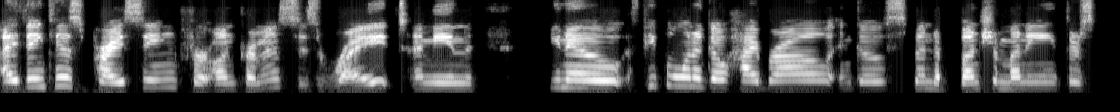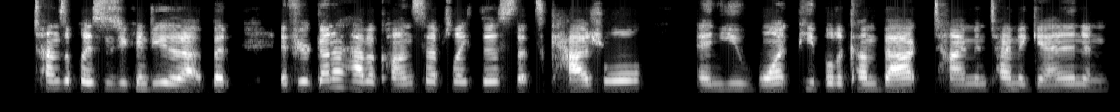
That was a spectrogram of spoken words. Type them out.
I think his pricing for on premise is right. I mean, you know, if people want to go highbrow and go spend a bunch of money, there's tons of places you can do that. But if you're going to have a concept like this that's casual and you want people to come back time and time again and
